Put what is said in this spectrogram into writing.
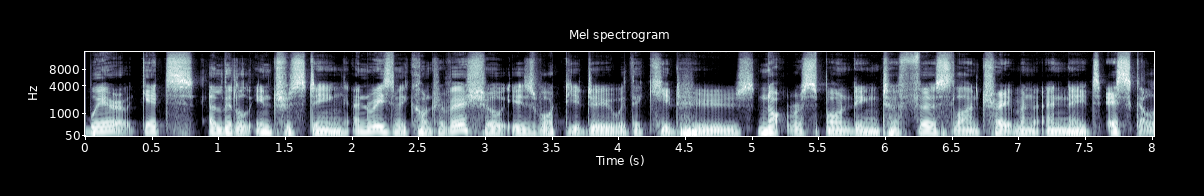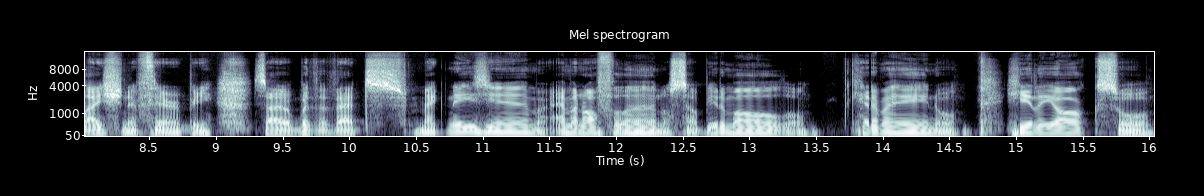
Where it gets a little interesting and reasonably controversial is what do you do with a kid who's not responding to first line treatment and needs escalation of therapy? So whether that's magnesium or aminophylline or salbutamol or ketamine or heliox or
